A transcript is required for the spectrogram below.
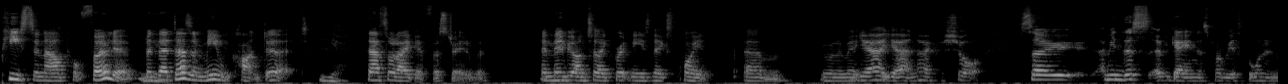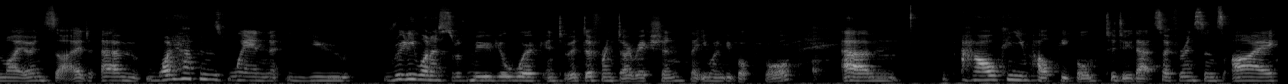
piece in our portfolio. But Yeah. that doesn't mean we can't do it. Yeah. That's what i get frustrated with. And maybe on to like brittany's next point um you want to make. Yeah, yeah, no, for sure. So, I mean, this again is probably a thorn in my own side. Um, what happens when you really want to sort of move your work into a different direction that you want to be booked for? Um, how can you help people to do that? So, for instance, I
